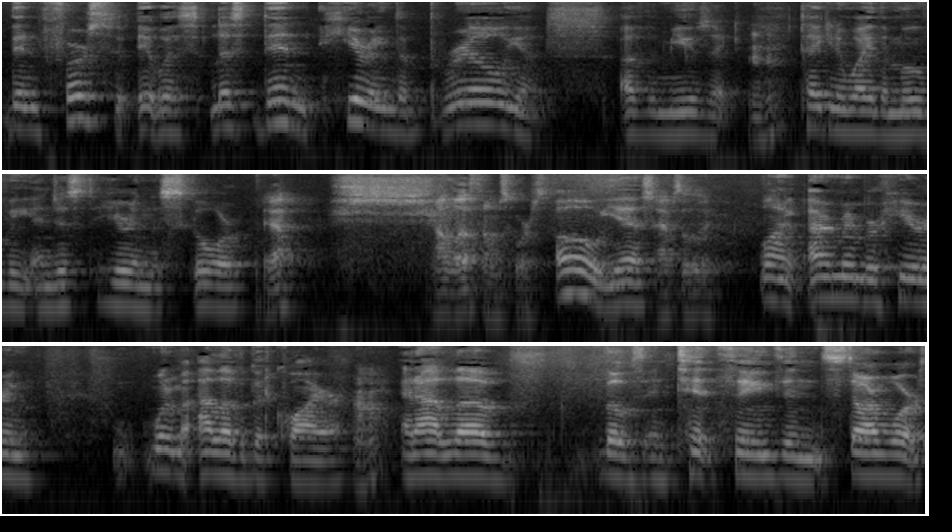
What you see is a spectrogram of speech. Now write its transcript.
then first it was, then hearing the brilliance of the music, hmm taking away the movie and just hearing the score. Yeah. I love film scores. Oh, yes. Absolutely. Like, I remember hearing one of my, I love a good choir. Uh-huh. and I love those intense scenes in Star Wars.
